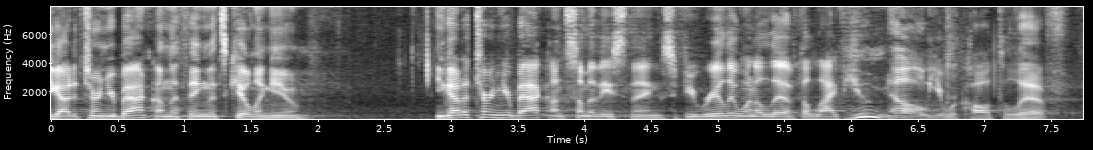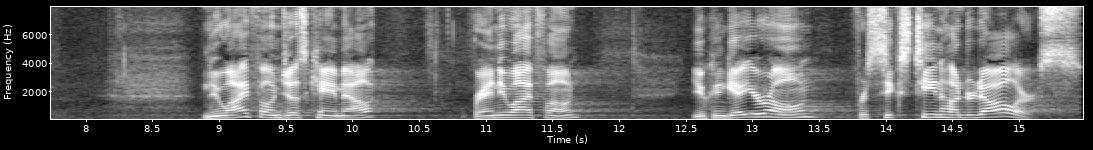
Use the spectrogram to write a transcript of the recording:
You got to turn your back on the thing that's killing you. You got to turn your back on some of these things if you really want to live the life you know you were called to live. New iPhone just came out, brand new iPhone. You can get your own for $1,600.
